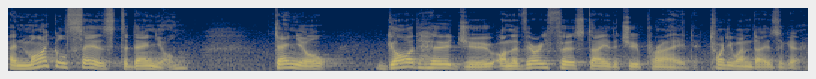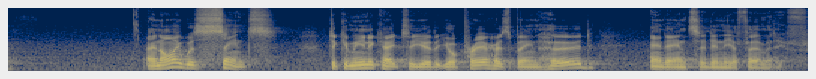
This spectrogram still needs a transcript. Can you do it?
And Michael says to Daniel, Daniel, God heard you on the very first day that you prayed, 21 days ago. And I was sent to communicate to you that your prayer has been heard and answered in the affirmative.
